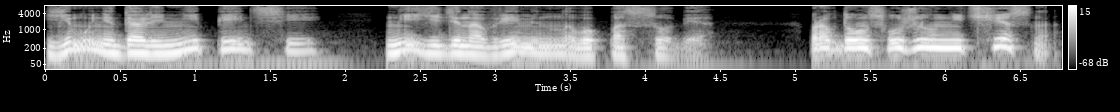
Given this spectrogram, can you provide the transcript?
ему не дали ни пенсии, ни единовременного пособия. Правда, он служил нечестно,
